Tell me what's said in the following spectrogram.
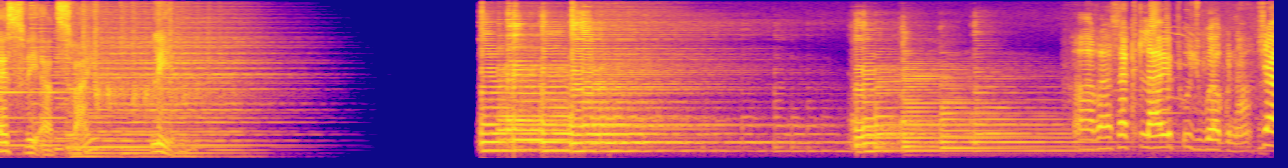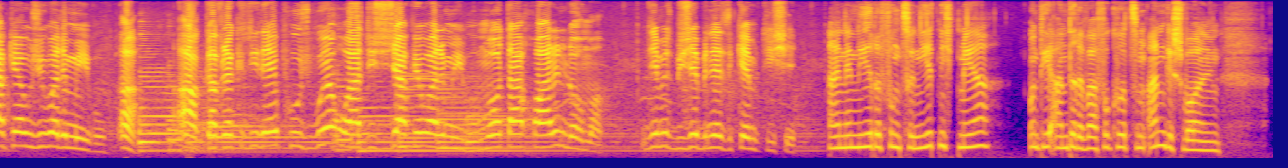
SWR 2 Leben. guna. Jake uji wari mibu. A a kavra kiti de pujbua wa dish jake wari mibu. Mota khwarin loma. Dimit bije benez kem tische Eine Niere funktioniert nicht mehr und die andere war vor kurzem angeschwollen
